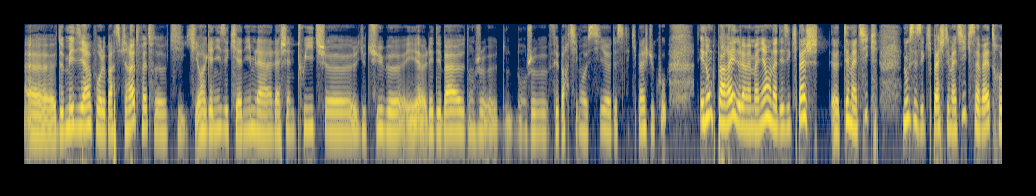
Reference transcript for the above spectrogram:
de médias pour le Parti Pirate, en fait, qui, organise et qui anime la, la chaîne Twitch, YouTube et les débats dont je dont je fais partie moi aussi de cet équipage du coup. Et donc pareil, de la même manière, on a des équipages thématiques. Donc ces équipages thématiques, ça va être,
